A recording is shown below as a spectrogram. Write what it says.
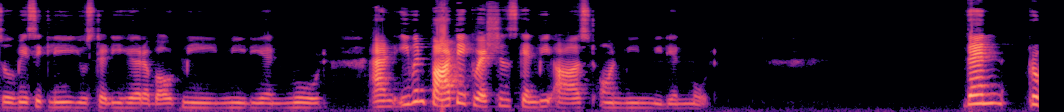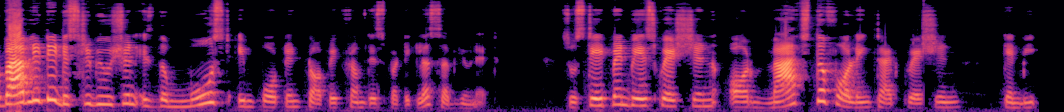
So basically, you study here about mean, median, mode, and even part A questions can be asked on mean, median, mode. Then probability distribution is the most important topic from this particular subunit. So statement based question or match the following type question can be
